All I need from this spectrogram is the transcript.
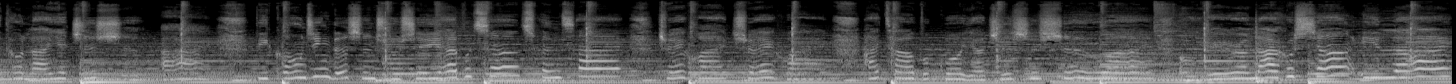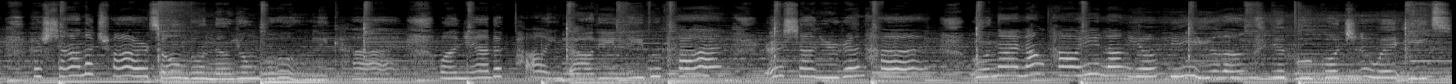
到头来也只是爱。比空境的深处，谁也不曾存在。追坏，追坏，还逃不过要置身事外。偶遇而来，互相依赖。河上的船儿总不能永不离开，万年的泡影到底离不开人山与人海，无奈浪淘一浪又一浪，也不过只为一次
